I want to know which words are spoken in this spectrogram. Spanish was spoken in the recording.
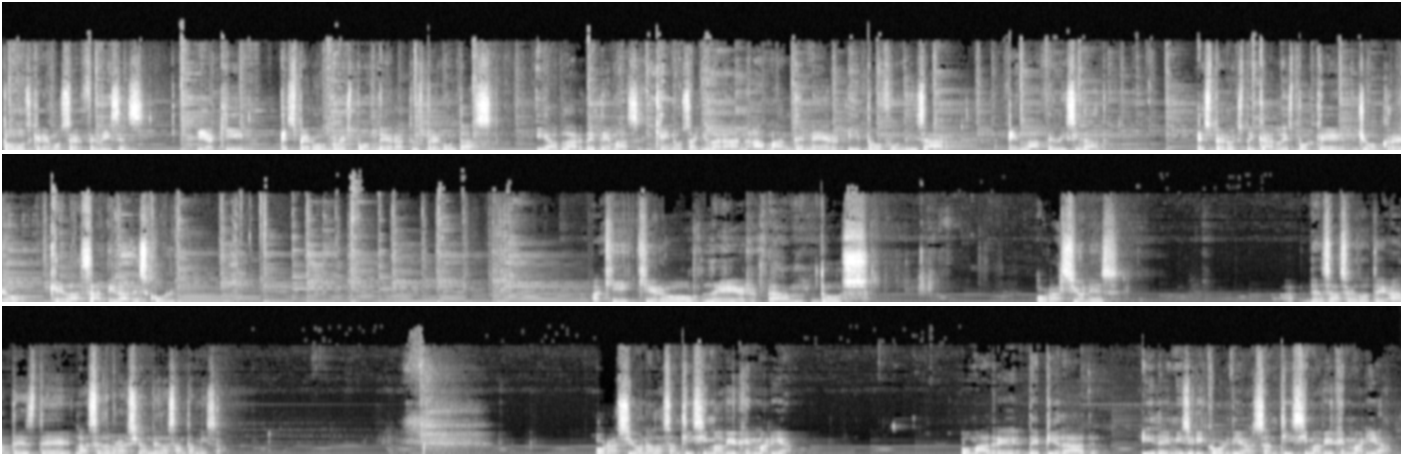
Todos queremos ser felices. Y aquí espero responder a tus preguntas y hablar de temas que nos ayudarán a mantener y profundizar en la felicidad. Espero explicarles por qué yo creo que la santidad es cool. Aquí quiero leer um, dos oraciones del sacerdote antes de la celebración de la Santa Misa. Oración a la Santísima Virgen María. Oh Madre de piedad y de misericordia, Santísima Virgen María,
